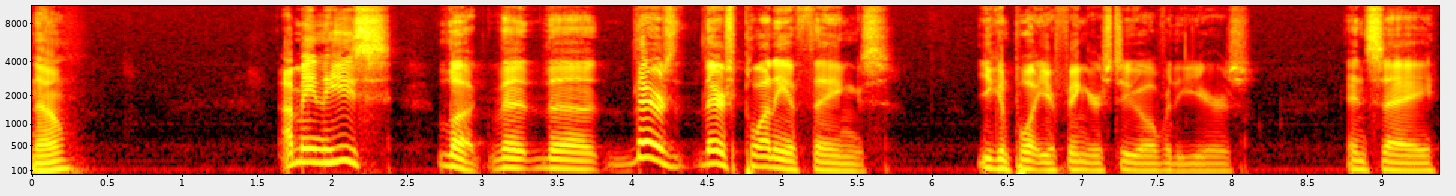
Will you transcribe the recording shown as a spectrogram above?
No. I mean, he's look the the there's there's plenty of things you can point your fingers to over the years and say,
